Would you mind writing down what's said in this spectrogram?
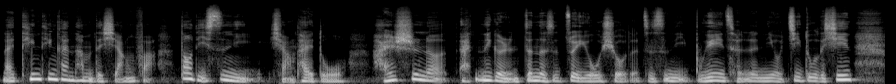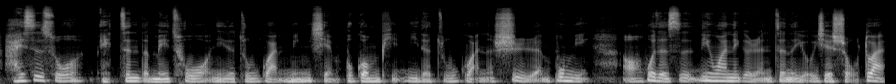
来听听看他们的想法，到底是你想太多，还是呢？哎，那个人真的是最优秀的，只是你不愿意承认你有嫉妒的心，还是说，哎，真的没错，你的主管明显不公平，你的主管呢世人不明啊，或者是另外那个人真的有一些手段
